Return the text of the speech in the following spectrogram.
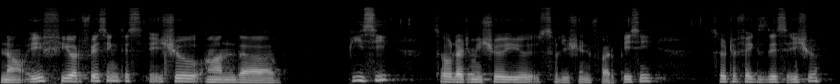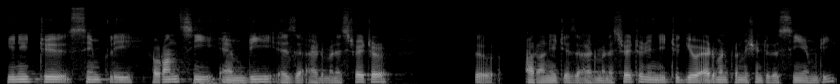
Now if you are facing this issue on the pc so let me show you solution for pc so to fix this issue you need to simply run cmd as an administrator. So run it as an administrator. You need to give admin permission to the cmd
